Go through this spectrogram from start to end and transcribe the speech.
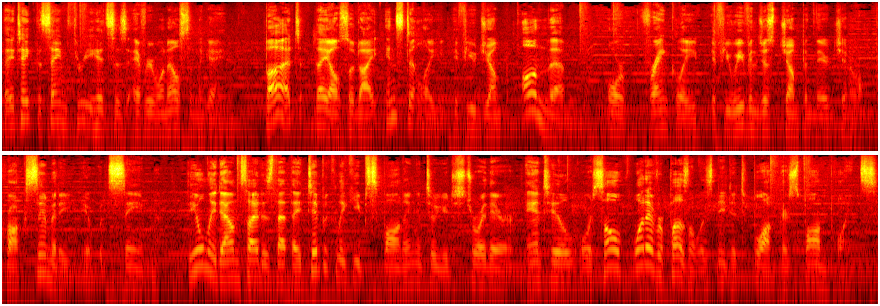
they take the same three hits as everyone else in the game, but they also die instantly if you jump on them, or frankly, if you even just jump in their general proximity, it would seem. The only downside is that they typically keep spawning until you destroy their anthill or solve whatever puzzle is needed to block their spawn points.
